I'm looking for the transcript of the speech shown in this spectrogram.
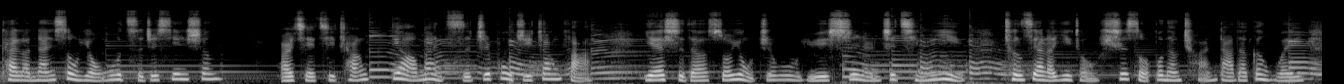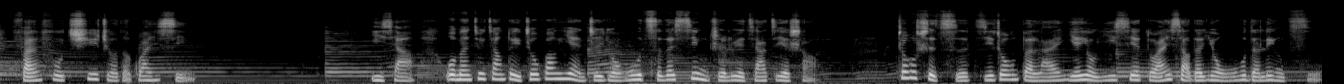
开了南宋咏物词之先声，而且其长调慢词之布局章法，也使得所咏之物与诗人之情意，呈现了一种诗所不能传达的更为繁复曲折的关系。以下我们就将对周邦彦之咏物词的性质略加介绍。周氏词集中本来也有一些短小的咏物的令词，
